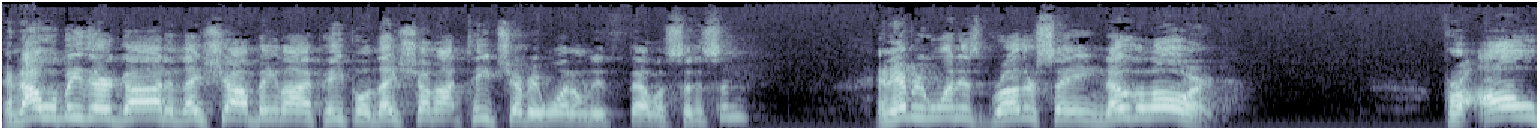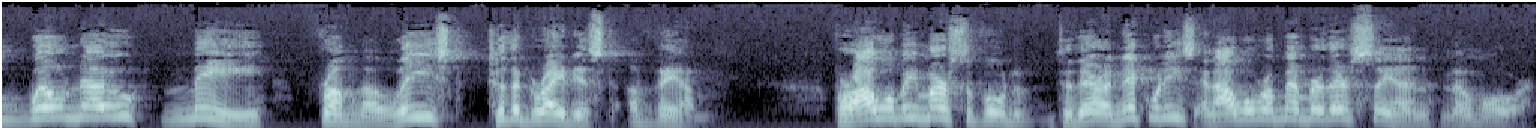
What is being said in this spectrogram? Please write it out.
And I will be their God, and they shall be my people, and they shall not teach everyone on his fellow citizen, and everyone his brother, saying, Know the Lord. For all will know me from the least to the greatest of them. For I will be merciful to, their iniquities, and I will remember their sin no more.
